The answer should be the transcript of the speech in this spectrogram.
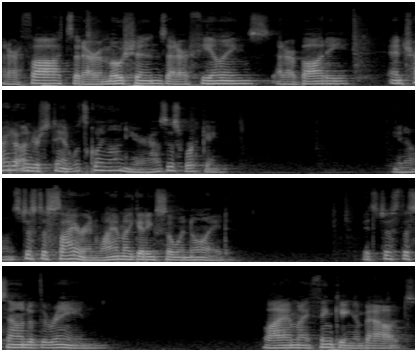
at our thoughts, at our emotions, at our feelings, at our body, and try to understand what's going on here. How's this working? You know, it's just a siren. Why am I getting so annoyed? It's just the sound of the rain. Why am I thinking about,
